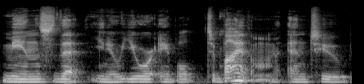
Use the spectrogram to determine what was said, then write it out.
means that you know you were able to buy them and to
